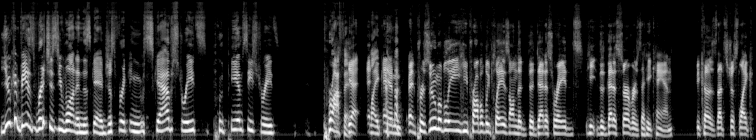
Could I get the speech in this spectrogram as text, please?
you can be as rich as you want in this game. Just freaking scav streets, PMC streets, profit. Yeah, like and and presumably he probably plays on the the deadest raids he the deadest servers that he can because that's just like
